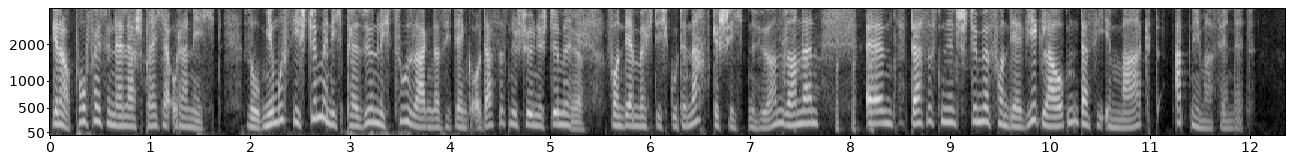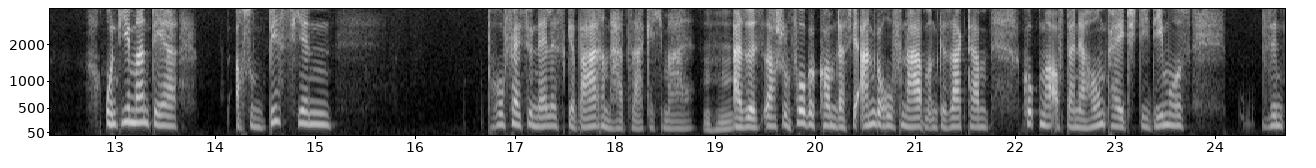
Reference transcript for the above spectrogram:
Genau, professioneller Sprecher oder nicht. So, mir muss die Stimme nicht persönlich zusagen, dass ich denke, oh, das ist eine schöne Stimme, ja. von der möchte ich gute Nachtgeschichten hören, sondern ähm, das ist eine Stimme, von der wir glauben, dass sie im Markt Abnehmer findet. Und jemand, der auch so ein bisschen professionelles Gebaren hat, sag ich mal. Mhm. Also es ist auch schon vorgekommen, dass wir angerufen haben und gesagt haben, guck mal auf deiner Homepage, die Demos sind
